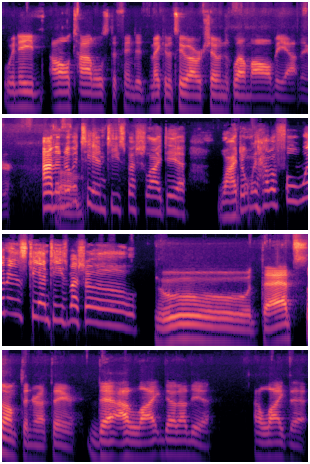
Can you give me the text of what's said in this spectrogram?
we need all titles defended. Make it a two-hour show and just let them all be out there. And another Um, TNT special idea. Why don't we have a full women's TNT special? Ooh, that's something right there. That I like that idea. I like that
